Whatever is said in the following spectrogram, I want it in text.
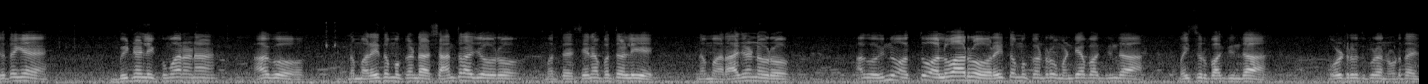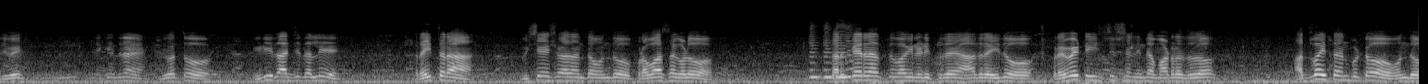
ಜೊತೆಗೆ ಬೀಡ್ನಳ್ಳಿ ಕುಮಾರಣ್ಣ ಹಾಗೂ ನಮ್ಮ ರೈತ ಮುಖಂಡ ಶಾಂತರಾಜು ಅವರು ಮತ್ತು ಸೇನಾಪತ್ರಹಳ್ಳಿ ನಮ್ಮ ರಾಜಣ್ಣವರು ಹಾಗೂ ಇನ್ನೂ ಹತ್ತು ಹಲವಾರು ರೈತ ಮುಖಂಡರು ಮಂಡ್ಯ ಭಾಗದಿಂದ, ಮೈಸೂರು ಭಾಗದಿಂದ ಹೊರಟಿರೋದು ಕೂಡ ನೋಡ್ತಾ ಇದ್ದೀವಿ. ಏಕೆಂದರೆ ಇವತ್ತು ಇಡೀ ರಾಜ್ಯದಲ್ಲಿ ರೈತರ ವಿಶೇಷವಾದಂಥ ಒಂದು ಪ್ರವಾಸಗಳು ಸರ್ಕಾರವಾಗಿ ನಡೀತದೆ. ಆದರೆ ಇದು ಪ್ರೈವೇಟ್ ಇನ್ಸ್ಟಿಟ್ಯೂಷನಿಂದ ಮಾಡಿರೋದು ಅದ್ವೈತ ಅಂದ್ಬಿಟ್ಟು ಒಂದು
